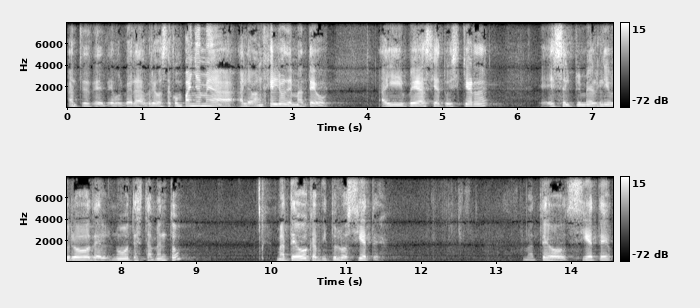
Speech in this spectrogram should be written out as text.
antes de, volver a Hebreos. Acompáñame al Evangelio de Mateo. Ahí ve hacia tu izquierda. Es el primer libro del Nuevo Testamento. Mateo capítulo 7. Mateo 7,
